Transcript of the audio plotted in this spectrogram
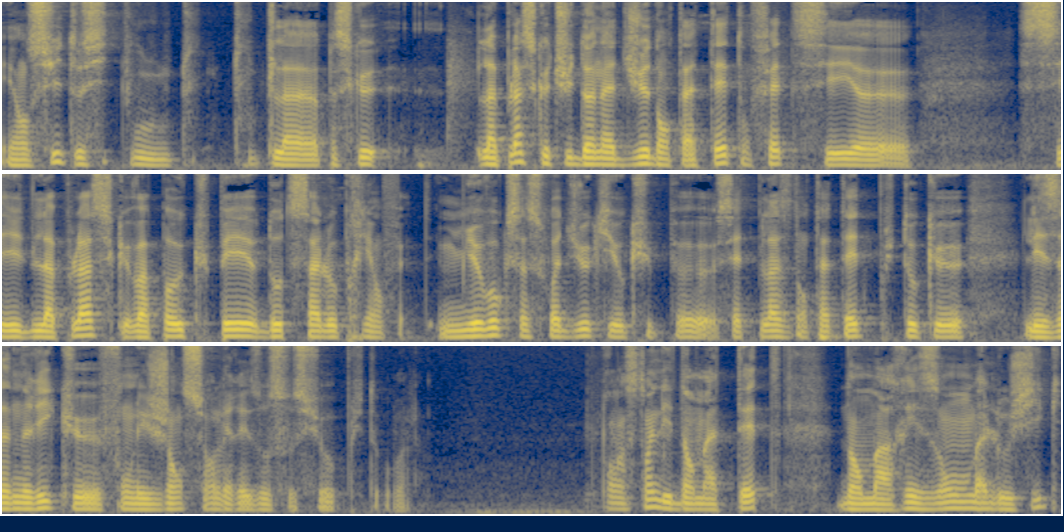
et ensuite aussi tout, toute la parce que la place que tu donnes à Dieu dans ta tête en fait c'est c'est de la place que va pas occuper d'autres saloperies en fait. Mieux vaut que ça soit Dieu qui occupe euh, cette place dans ta tête plutôt que les âneries que font les gens sur les réseaux sociaux plutôt voilà. Pour l'instant, il est dans ma tête, dans ma raison, ma logique,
